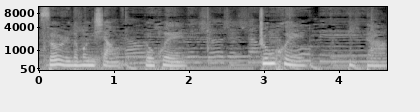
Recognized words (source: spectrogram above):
所有人的梦想都会，终会抵达。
